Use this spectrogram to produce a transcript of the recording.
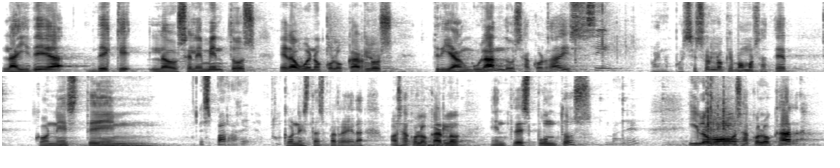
la idea de que los elementos era bueno colocarlos triangulando, ¿os acordáis? Sí, Bueno, pues eso es lo que vamos a hacer con, este, esparraguera. con esta esparraguera. Vamos a colocarlo en tres puntos Vale. y luego vamos a colocar...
